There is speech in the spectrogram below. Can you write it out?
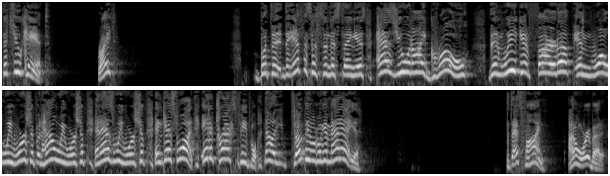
that you can't. Right? But the, the emphasis in this thing is, as you and I grow, then we get fired up in what we worship and how we worship, and as we worship, and guess what? It attracts people. Now, some people are going to get mad at you. But that's fine. I don't worry about it.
